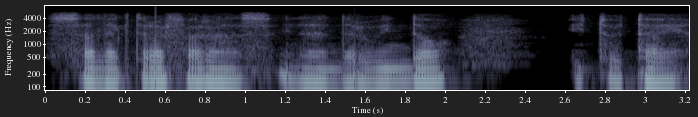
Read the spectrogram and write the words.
Select Reference in Render Window. I tutaj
